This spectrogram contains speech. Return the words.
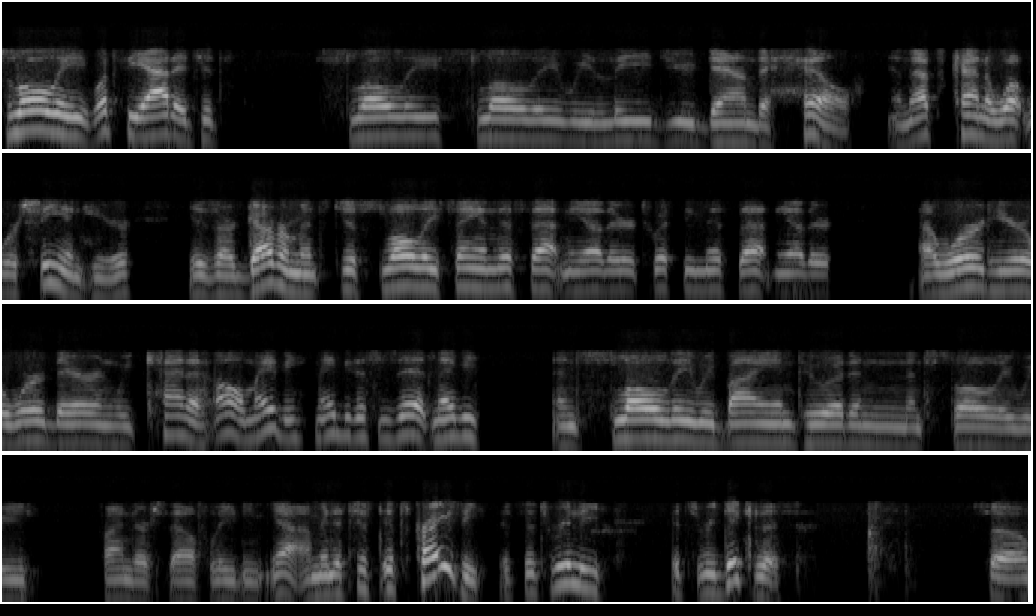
slowly, what's the adage? It's slowly, slowly we lead you down to hell, and that's kind of what we're seeing here. Is our government's just slowly saying this, that, and the other, twisting this, that, and the other, a word here, a word there, and we kind of, oh, maybe, maybe this is it, maybe, and slowly we buy into it, and then slowly we find ourselves leading. Yeah, I mean, it's just, it's crazy. It's, it's really, it's ridiculous. So,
